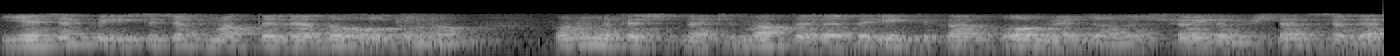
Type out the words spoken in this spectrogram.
yiyecek ve içecek maddelerde olduğunu, onun ötesindeki maddelerde ihtikar olmayacağını söylemişlerse de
